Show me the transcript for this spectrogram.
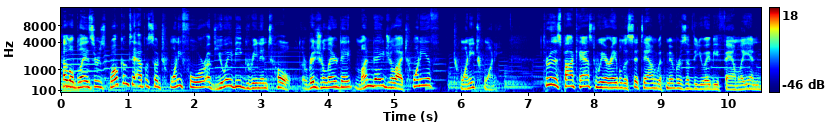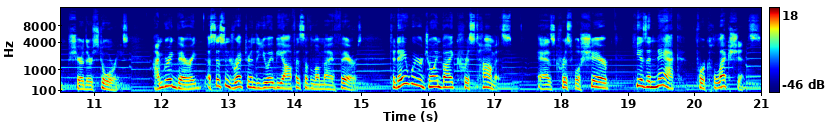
Hello, Blazers. Welcome to episode 24 of UAB Green and Told. Original air date Monday, July 20th, 2020. Through this podcast, we are able to sit down with members of the UAB family and share their stories. I'm Greg Berry, Assistant Director in the UAB Office of Alumni Affairs. Today, we are joined by Chris Thomas. As Chris will share, he has a knack for collections.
